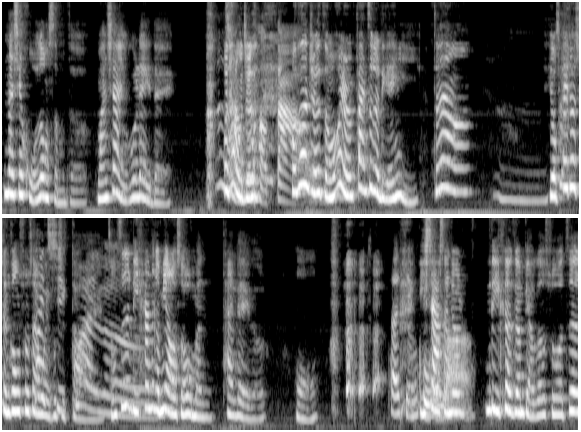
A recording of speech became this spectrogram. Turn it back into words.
那些活动什么的玩下来也会累的、欸。我真的觉得好大，我真的觉得怎么会有人办这个联谊？对啊。嗯有配对成功说出来，我也不知道。总之离开那个庙的时候，我们太累了哦，太辛苦了。一下山就立刻跟表哥说，这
